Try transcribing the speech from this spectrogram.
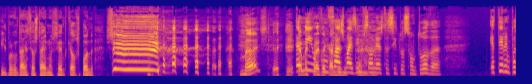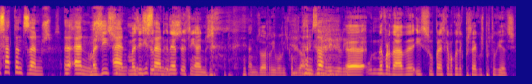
e lhe perguntarem se ele está inocente, que ele responda sim! Mas é A mim o que me faz mais impressão nesta situação toda é terem passado tantos anos. ah, anos. Mas isso, an- mas isso, anos. né, assim, anos, anos horríveis, como já vi. Anos horríveis. Eh, na verdade, isso parece que é uma coisa que persegue os portugueses.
